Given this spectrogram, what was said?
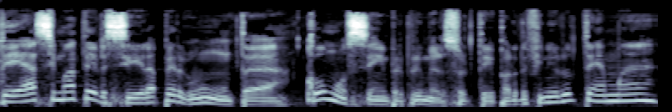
Décima terceira pergunta. Como sempre, primeiro sorteio para definir o tema.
